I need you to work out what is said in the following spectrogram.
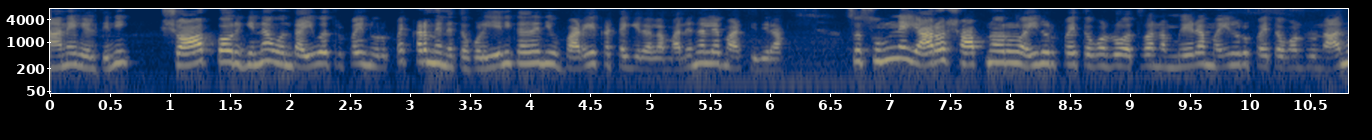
ನಾನೇ ಹೇಳ್ತೀನಿ ಶಾಪ್ ಅವ್ರಿಗಿನ್ನ ಒಂದು ಐವತ್ತು ರೂಪಾಯಿ, ನೂರು ರೂಪಾಯಿ ಕಡಿಮೆನೆ ತಗೊಳ್ಳಿ. ಏನಕ್ಕಂದ್ರೆ ನೀವು ಬಾಡಿಗೆ ಕಟ್ಟಾಗಿರಲ್ಲ, ಮನೆಯಲ್ಲೇ ಮಾಡ್ತಿದ್ದೀರಾ. ಸೊ ಸುಮ್ಮನೆ ಯಾರೋ ಶಾಪ್ನವರು ಐನೂರು ರೂಪಾಯಿ ತಗೊಂಡ್ರು ಅಥವಾ ನಮ್ಮ ಮೇಡಮ್ ಐನೂರು ರೂಪಾಯಿ ತಗೊಂಡ್ರು, ನಾನು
